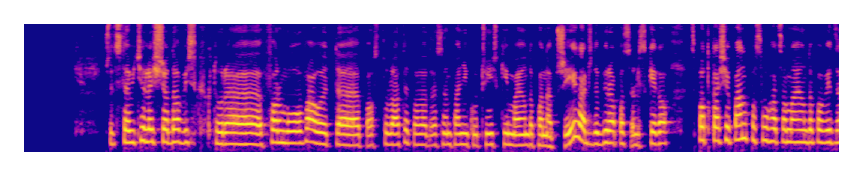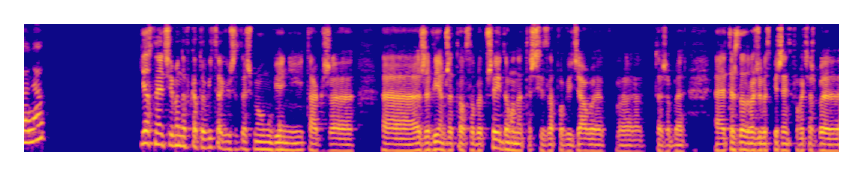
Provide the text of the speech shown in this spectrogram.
Przedstawiciele środowisk, które formułowały te postulaty pod adresem pani Kuczyńskiej, mają do pana przyjechać do biura poselskiego. Spotka się pan, posłucha, co mają do powiedzenia? Jasne, ja dzisiaj będę w Katowicach, już jesteśmy umówieni, tak, że, e, że wiem, że te osoby przyjdą, one też się zapowiedziały, te, żeby e, też zadbać o bezpieczeństwo chociażby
